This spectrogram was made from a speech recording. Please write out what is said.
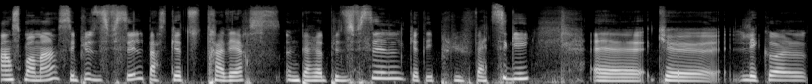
en ce moment, c'est plus difficile parce que tu traverses une période plus difficile, que tu es plus fatigué, euh, que l'école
